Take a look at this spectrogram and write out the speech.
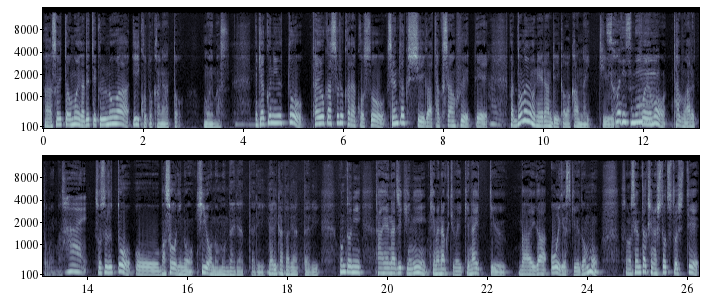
あそういった思いが出てくるのはいいことかなと思います。で逆に言うと、多様化するからこそ選択肢がたくさん増えて、はい、まあ、どのように選んでいいかわかんないっていう声も多分あると思います。はい、そうすると、おまあ、葬儀の費用の問題であったり、やり方であったり、本当に大変な時期に決めなくてはいけないっていう場合が多いですけれども、その選択肢の一つとして、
